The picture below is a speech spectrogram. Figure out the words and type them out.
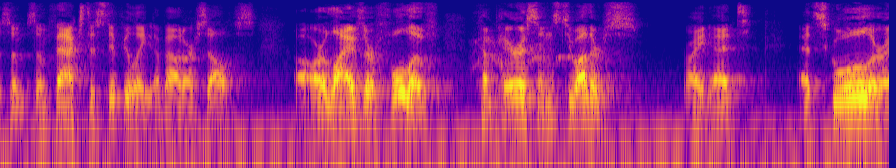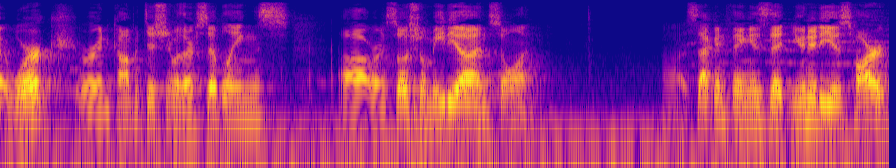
Some, some facts to stipulate about ourselves. Uh, our lives are full of comparisons to others, right? At, at school or at work or in competition with our siblings uh, or in social media and so on. Uh, a second thing is that unity is hard,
